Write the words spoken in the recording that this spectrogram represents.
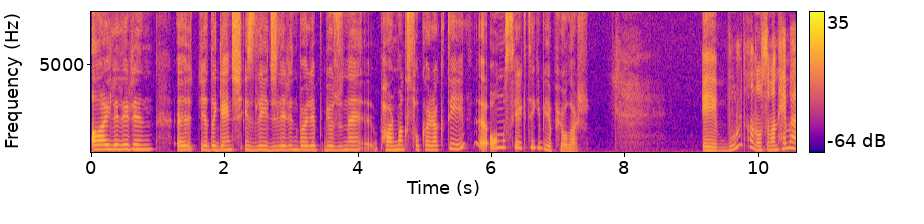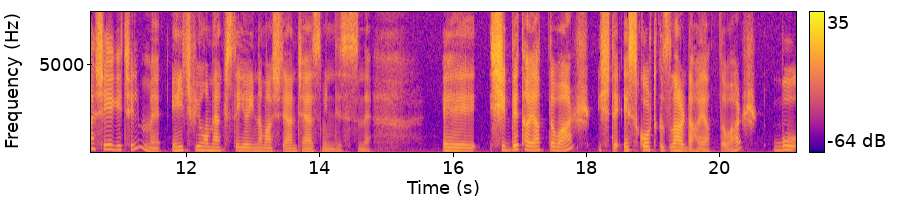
ailelerin e, ya da genç izleyicilerin böyle gözüne parmak sokarak değil olması gerektiği gibi yapıyorlar. E, buradan o zaman hemen şeye geçelim mi? HBO Max'te yayına başlayan Jasmine dizisine. E, şiddet hayatta var. İşte escort kızlar da hayatta var. Bu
